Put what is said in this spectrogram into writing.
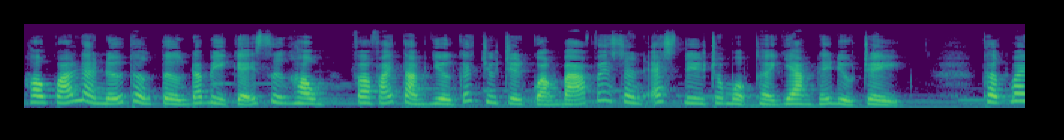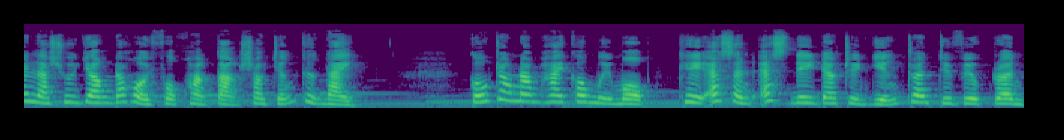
Hậu quả là nữ thần tượng đã bị gãy xương hông và phải tạm dừng các chương trình quảng bá với SNSD trong một thời gian để điều trị. Thật may là suyon đã hồi phục hoàn toàn sau chấn thương này. Cũng trong năm 2011, khi SNSD đang trình diễn trên TV Grand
